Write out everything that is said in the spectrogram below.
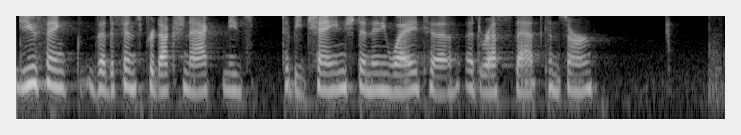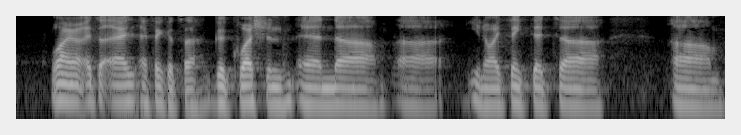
do you think the Defense Production Act needs to be changed in any way to address that concern? Well, it's a, I, I think it's a good question, and uh, uh, you know, I think that uh, um,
